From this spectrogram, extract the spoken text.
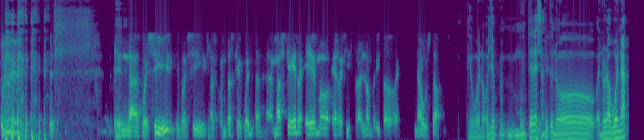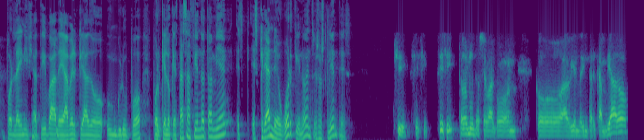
pues sí, pues sí, las cuentas que cuentan. Además que he, registrado el nombre y todo, ¿eh? Me ha gustado. Qué bueno. Oye, muy interesante, ¿no? Enhorabuena por la iniciativa de haber creado un grupo, porque lo que estás haciendo también es, crear networking, ¿no? Entre esos clientes. Sí, sí, sí. Sí, sí. Todo el mundo se va con, con habiendo intercambiado.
